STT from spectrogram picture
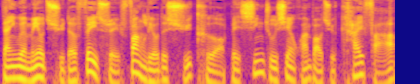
但因为没有取得废水放流的许可、被新竹县环保局开罚。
